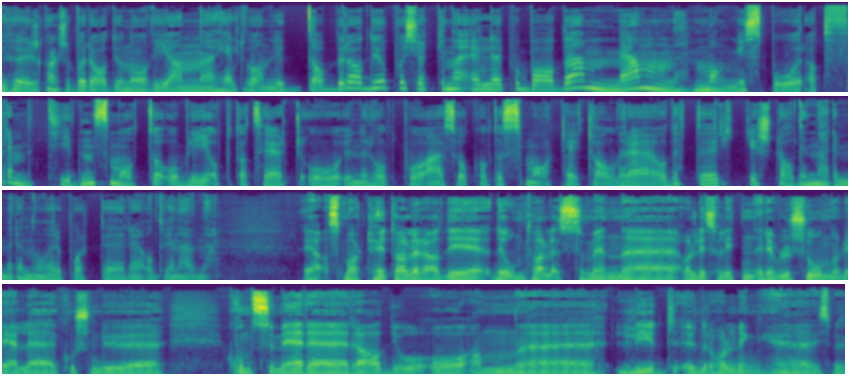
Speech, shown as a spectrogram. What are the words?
Du hører kanskje på radio nå via en helt vanlig DAB-radio på kjøkkenet eller på badet, men mange spår at fremtidens måte å bli oppdatert og underholdt på er såkalte smarthøyttalere. Og dette rykker stadig nærmere nå, reporter Oddvin Aune. Ja, Smarthøyttalere det, det, omtales som en uh, aldri så liten revolusjon når det gjelder hvordan du uh, konsumerer radio og annen uh, lydunderholdning, hvis vi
